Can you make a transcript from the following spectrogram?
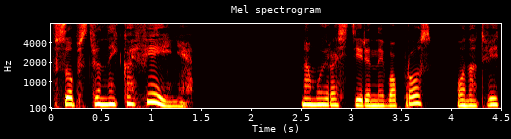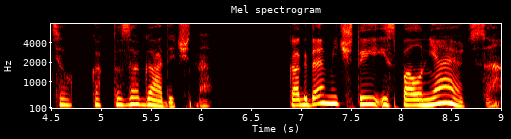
в собственной кофейне?» На мой растерянный вопрос он ответил как-то загадочно. «Когда мечты исполняются,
